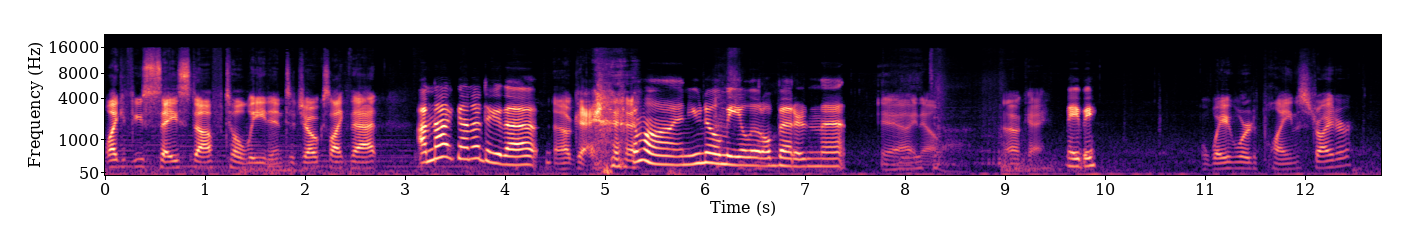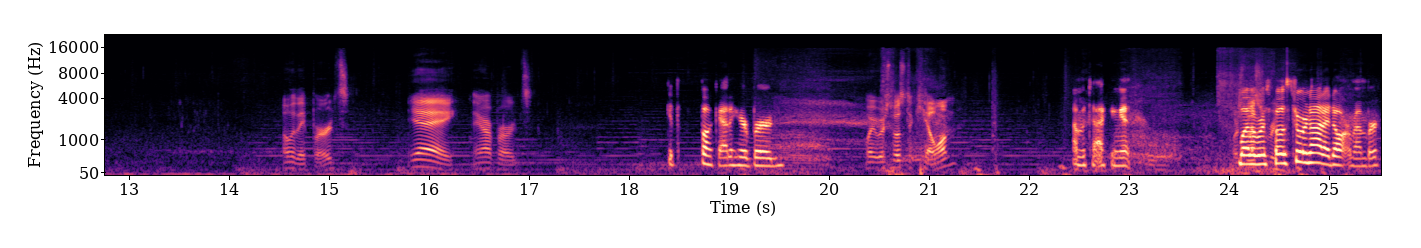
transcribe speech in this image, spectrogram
Like if you say stuff to lead into jokes like that. I'm not gonna do that. Okay. Come on, you know me a little better than that. yeah, I know. Okay. Maybe. Wayward Plainstrider? Oh, are they birds? Yay, they are birds. Get the fuck out of here, bird. Wait, we're supposed to kill him? I'm attacking it. Whether we're supposed to or not, I don't remember.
